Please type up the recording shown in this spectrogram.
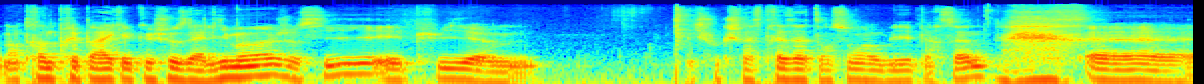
On est en train de préparer quelque chose à Limoges aussi. Et puis, euh, il faut que je fasse très attention à oublier personne. euh...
